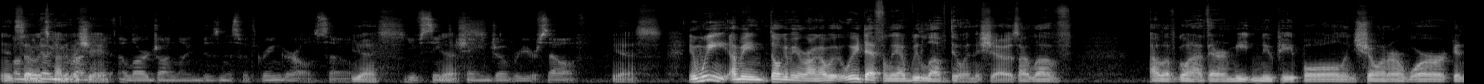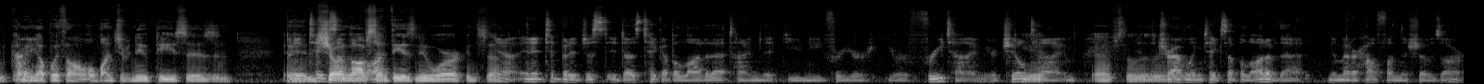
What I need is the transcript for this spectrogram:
and Well, so it's kind of a run shame. A large online business with Green Girls, so Yes, you've seen the change over yourself. Yes, and we, I mean, don't get me wrong. We, we definitely, we love doing the shows. I love, I love going out there and meeting new people and showing our work and coming Right. up with a whole bunch of new pieces and But and showing off lot. Cynthia's new work and stuff. Yeah, and it t- but it just it does take up a lot of that time that you need for your your free time, your chill Yeah, time. And Absolutely, the traveling takes up a lot of that, no matter how fun the shows are.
